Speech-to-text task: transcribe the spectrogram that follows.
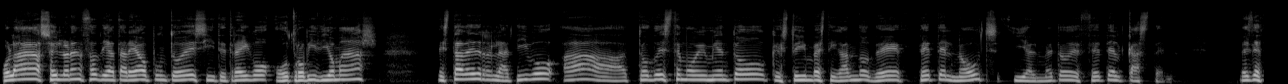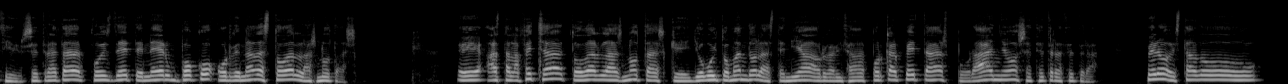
Hola, soy Lorenzo de atareado.es y te traigo otro vídeo más, esta vez relativo a todo este movimiento que estoy investigando de Zettel Notes y el método de Zettel Casten. Es decir, se trata pues de tener un poco ordenadas todas las notas. Eh, hasta la fecha, todas las notas que yo voy tomando las tenía organizadas por carpetas, por años, etcétera, etcétera. Pero he estado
